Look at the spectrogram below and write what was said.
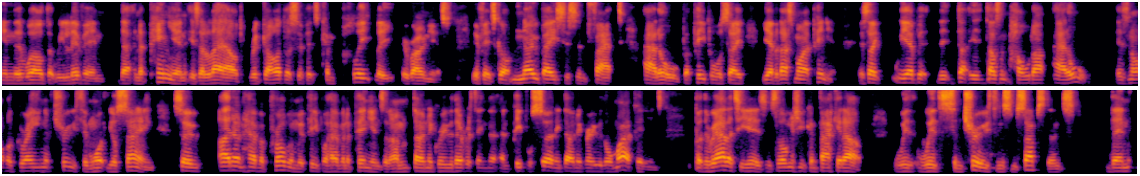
in the world that we live in that an opinion is allowed regardless if it's completely erroneous if it's got no basis in fact at all. But people will say yeah but that's my opinion. It's like yeah but it, it doesn't hold up at all there's not a grain of truth in what you're saying. So I don't have a problem with people having opinions, and I don't agree with everything that, and people certainly don't agree with all my opinions. But the reality is, as long as you can back it up with with some truth and some substance, then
